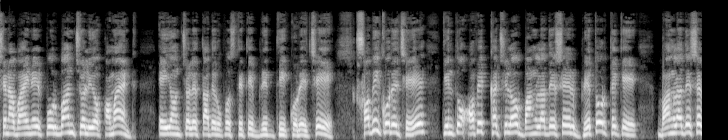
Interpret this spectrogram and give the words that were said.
সেনাবাহিনীর পূর্বাঞ্চলীয় কমান্ড এই অঞ্চলে তাদের উপস্থিতি বৃদ্ধি করেছে। সবই করেছে, কিন্তু অপেক্ষা ছিল বাংলাদেশের ভেতর থেকে বাংলাদেশের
